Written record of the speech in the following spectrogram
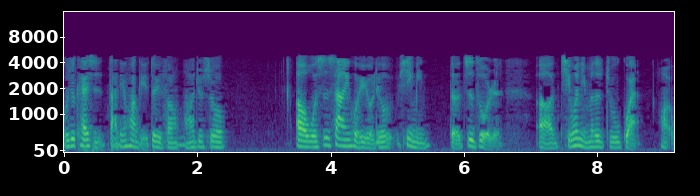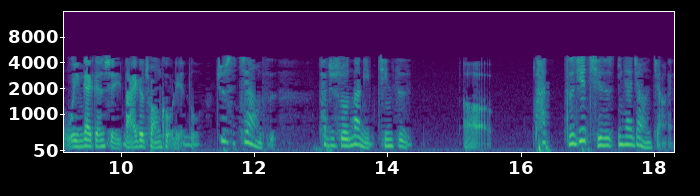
我就开始打电话给对方，然后就说，呃，我是上一回有留姓名的制作人，呃，请问你们的主管啊，我应该跟谁哪一个窗口联络？就是这样子，他就说，那你亲自，呃，他直接其实应该这样讲，哎。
